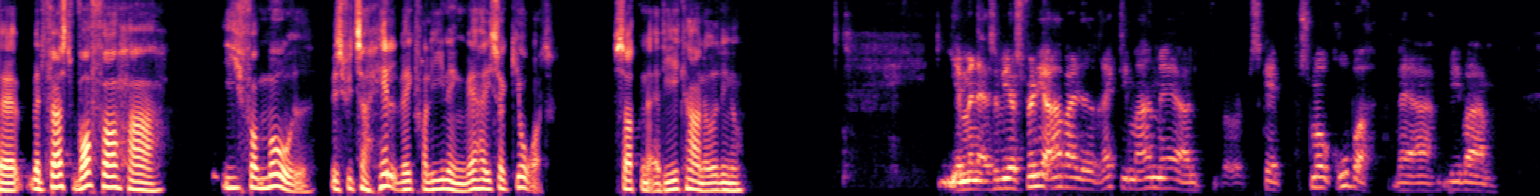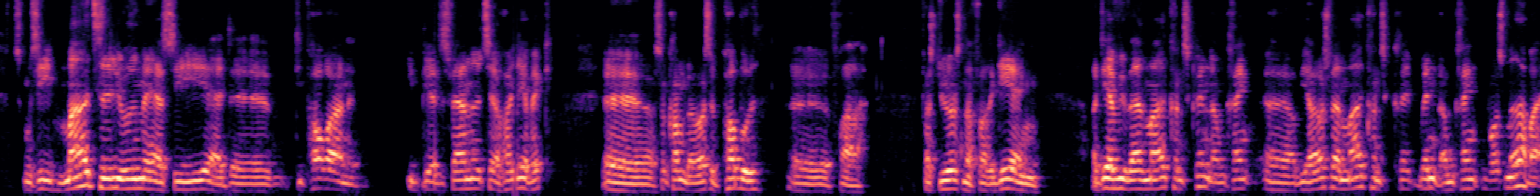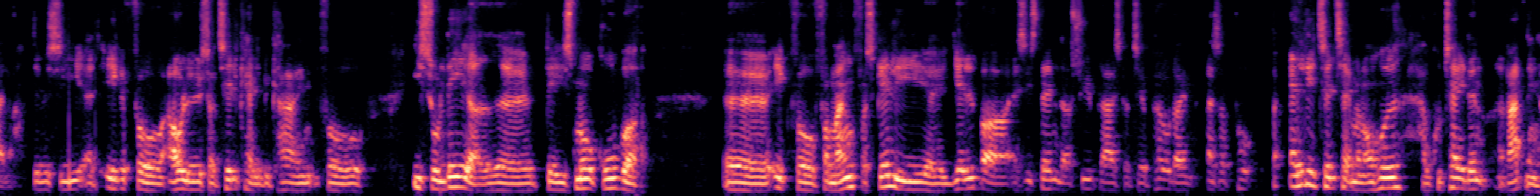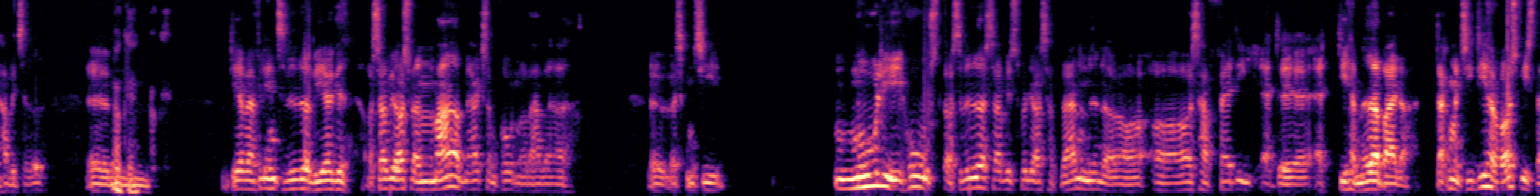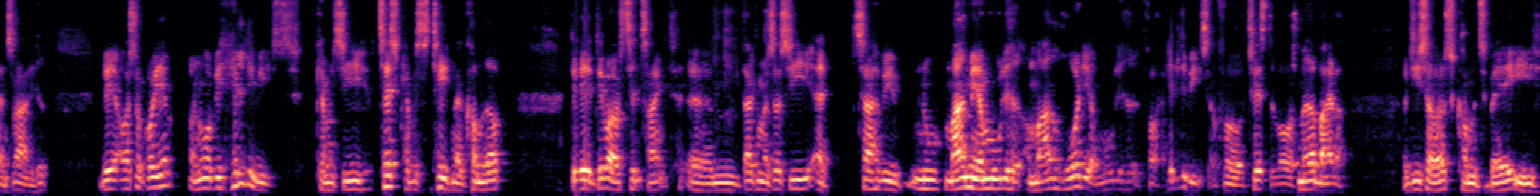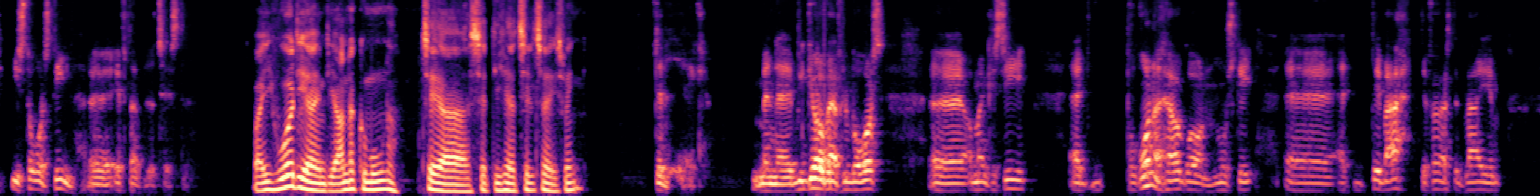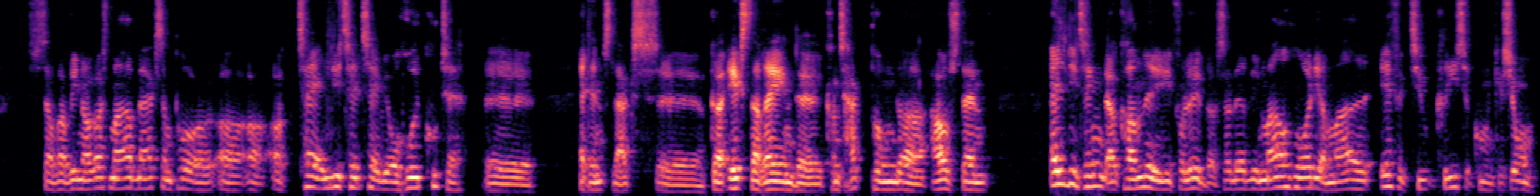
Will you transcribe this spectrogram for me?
Uh, men først, hvorfor har I formået, hvis vi tager held væk fra ligningen, hvad har I så gjort sådan at I ikke har noget lige nu? Jamen altså, vi har selvfølgelig arbejdet rigtig meget med at skabe små grupper. Hvor vi var skal man sige, meget tidligt ude med at sige, at øh, de pårørende, I bliver desværre nødt til at holde jer væk. Øh, og så kom der også et påbud øh, fra, fra styrelsen og fra regeringen. Og det har vi været meget konsekvent omkring, øh, og vi har også været meget konsekvent omkring vores medarbejdere. Det vil sige, at ikke få afløser tilkalde vikar ind, få isoleret øh, det i små grupper, øh, ikke få for mange forskellige øh, hjælpere, assistenter, sygeplejersker, terapeuter ind. Altså på, på alle de tiltag, man overhovedet har kunne tage i den retning, har vi taget. Øhm, okay. Det har i hvert fald indtil videre virket. Og så har vi også været meget opmærksom på, når der har været, øh, hvad skal man sige, mulige host og så videre, så har vi selvfølgelig også haft værnemidler og, og også haft fat i, at, øh, at de her medarbejdere, der kan man sige, de har også vist ansvarlighed ved også at gå hjem. Og nu har vi heldigvis, kan man sige, testkapaciteten er kommet op. Det, det var også tiltrængt. Øhm, der kan man så sige, at så har vi nu meget mere mulighed og meget hurtigere mulighed for heldigvis at få testet vores medarbejdere. Og de er så også kommet tilbage i, i stor stil, øh, efter at blive testet. Var I hurtigere end de andre kommuner til at sætte de her tiltag i sving? Det ved jeg ikke. Men øh, vi gjorde i hvert fald vores. Øh, og man kan sige, at på grund af Herregården måske, øh, at det var det første plejehjem, så var vi nok også meget opmærksom på at, at, at, at tage alle de tiltag, vi overhovedet kunne tage øh, af den slags. Øh, gør ekstra rent, øh, kontaktpunkter, afstand. Alle de ting, der er kommet i forløbet, så lavede vi en meget hurtig og meget effektiv krisekommunikation.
